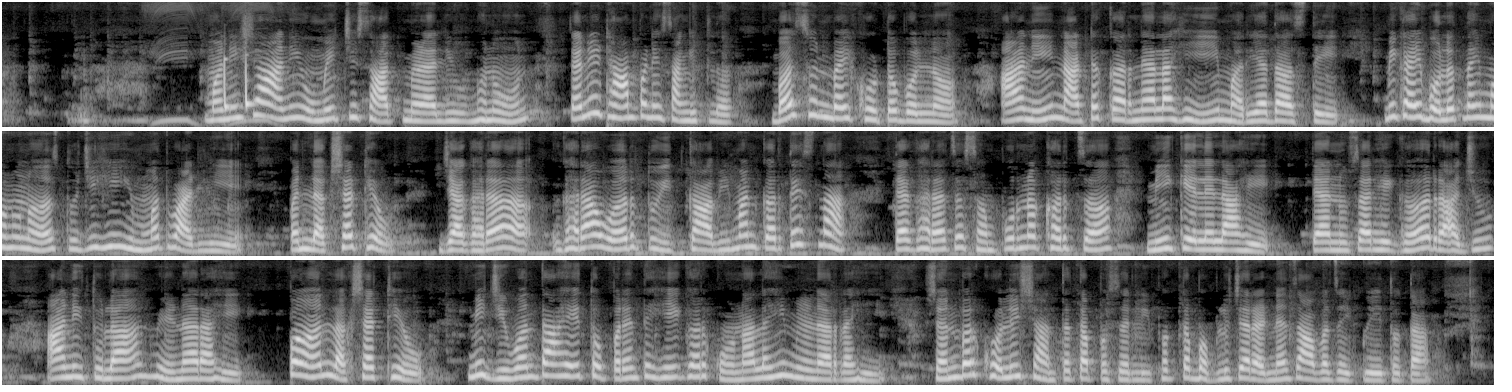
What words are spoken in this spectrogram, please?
मनीषा आणि उमेशची साथ मिळाली म्हणून त्यांनी ठामपणे सांगितलं. बस सुनबाई खोटं बोलणं आणि नाटक करण्यालाही मर्यादा असते. मी काही बोलत नाही म्हणूनच तुझी ही हिंमत वाढली आहे पण लक्षात ठेव ज्या घरा घरावर तू इतका अभिमान करतेस ना त्या घराचा संपूर्ण खर्च मी केलेला आहे. त्यानुसार हे घर राजू आणि तुला मिळणार आहे. पण लक्षात ठेव मी जिवंत आहे तोपर्यंत हे घर कोणालाही मिळणार नाही. क्षणभर खोली शांतता पसरली. फक्त बबलूच्या रडण्याचा आवाज ऐकू येत होता.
